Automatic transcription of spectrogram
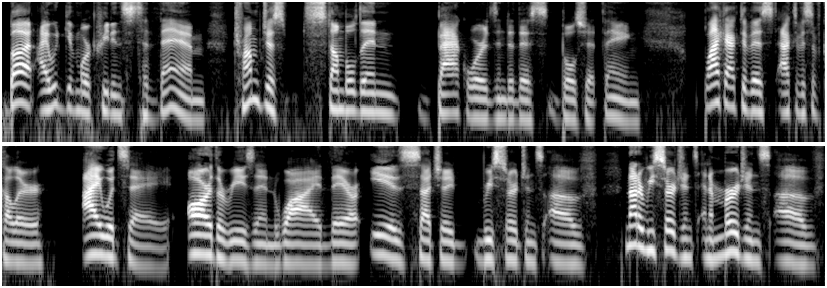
But I would give more credence to them. Trump just stumbled in backwards into this bullshit thing. Black activists, activists of color, I would say, are the reason why there is such a resurgence of, not a resurgence, an emergence of,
